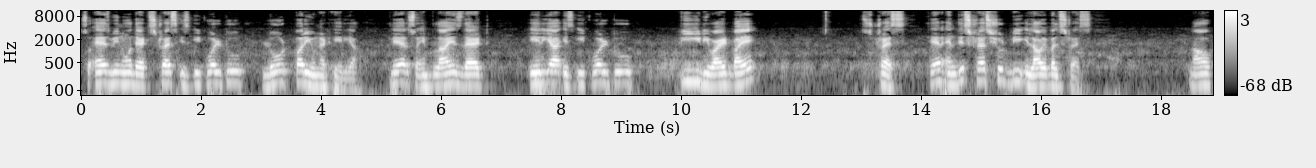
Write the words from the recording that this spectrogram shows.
So as we know that stress is equal to load per unit area. Clear? So implies that area is equal to P divided by stress. Here and this stress should be allowable stress. Now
